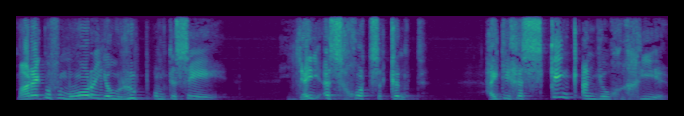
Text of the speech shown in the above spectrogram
Maar ek wil vanmôre jou roep om te sê, jy is God se kind. Hy het 'n geskenk aan jou gegee.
